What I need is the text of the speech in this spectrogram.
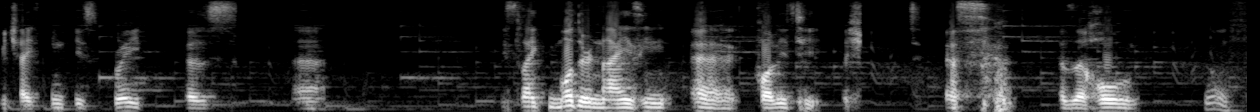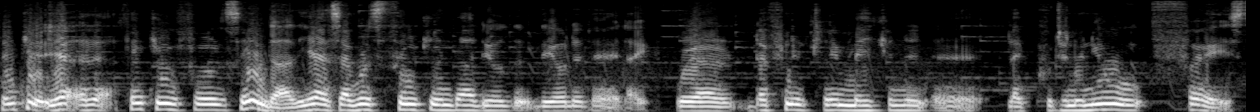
which I think is great because uh, it's like modernizing uh, quality as as a whole. Oh, thank you. Yeah, thank you for saying that. Yes, I was thinking that the other, the other day. Like we are definitely making, uh, like putting a new face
